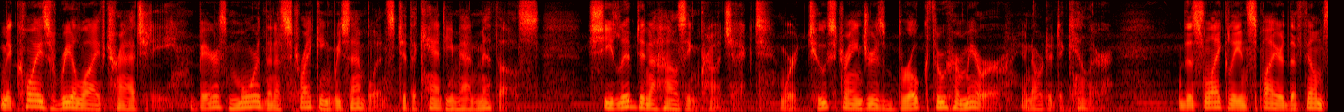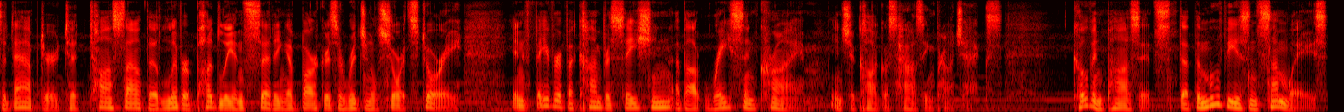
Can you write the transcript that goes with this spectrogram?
McCoy's real life tragedy bears more than a striking resemblance to the Candyman mythos. She lived in a housing project where two strangers broke through her mirror in order to kill her. This likely inspired the film's adapter to toss out the Liverpudlian setting of Barker's original short story in favor of a conversation about race and crime in Chicago's housing projects. Koven posits that the movie is in some ways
